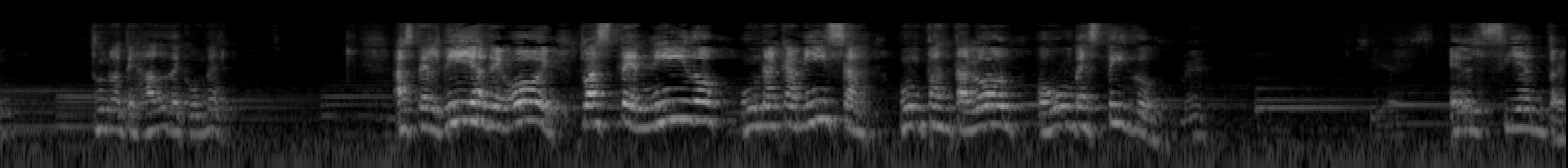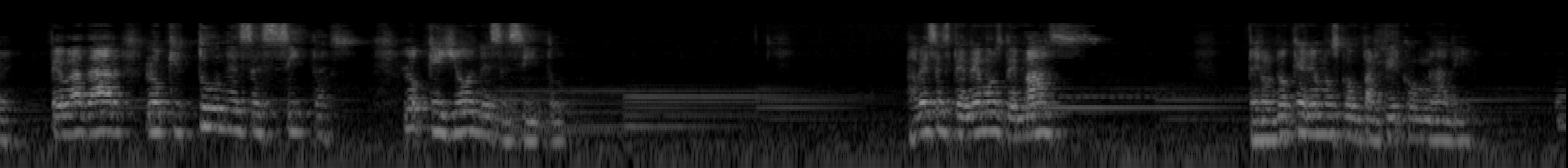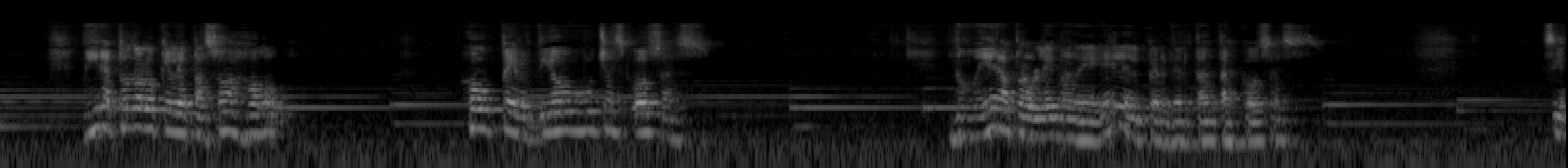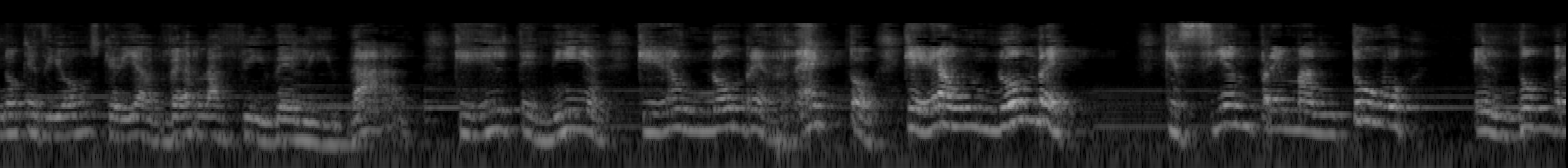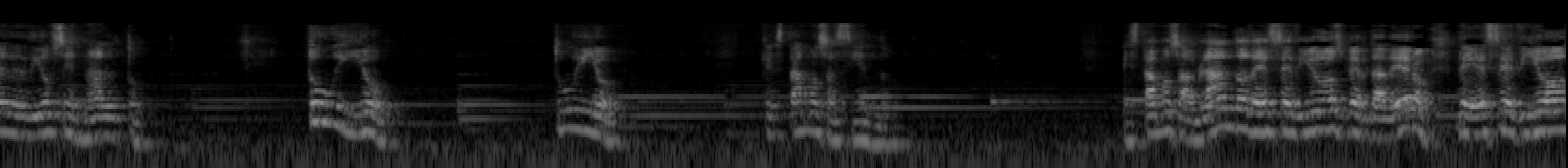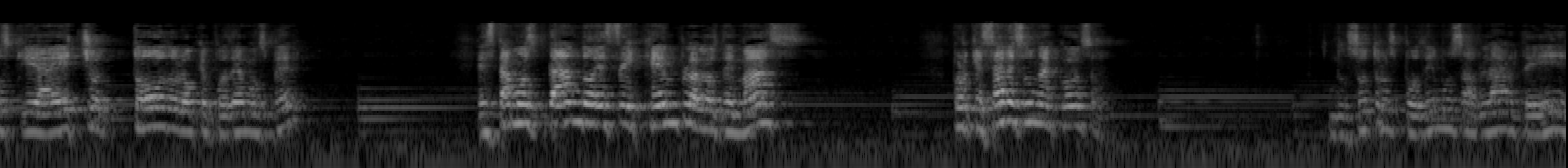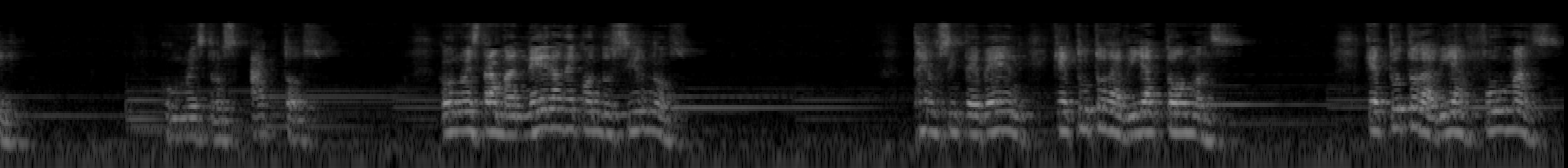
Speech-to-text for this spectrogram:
tú no has dejado de comer? Hasta el día de hoy tú has tenido una camisa, un pantalón o un vestido. Él siempre te va a dar lo que tú necesitas, lo que yo necesito. A veces tenemos de más, pero no queremos compartir con nadie. Mira todo lo que le pasó a Job. Job perdió muchas cosas no era problema de él el perder tantas cosas, sino que Dios quería ver la fidelidad que él tenía, que era un hombre recto, que era un hombre que siempre mantuvo el nombre de Dios en alto. Tú y yo, tú y yo, estamos haciendo? Estamos hablando de ese Dios verdadero, de ese Dios que ha hecho todo lo que podemos ver. Estamos dando ese ejemplo a los demás. Porque sabes una cosa, nosotros podemos hablar de Él con nuestros actos con nuestra manera de conducirnos. Pero si te ven que tú todavía tomas, que tú todavía fumas,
